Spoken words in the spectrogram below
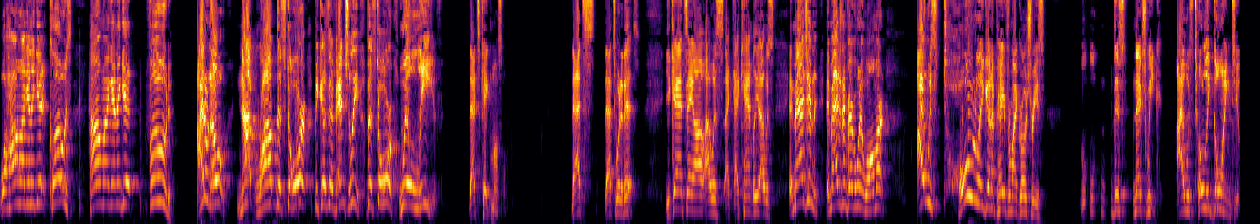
Well, how am I going to get clothes? How am I going to get food? I don't know. Not rob the store because eventually the store will leave. That's cake muscle. That's that's what it is. You can't say, "Oh, I was I, I can't believe I was." Imagine imagine if everyone at Walmart, I was totally going to pay for my groceries this next week. I was totally going to.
